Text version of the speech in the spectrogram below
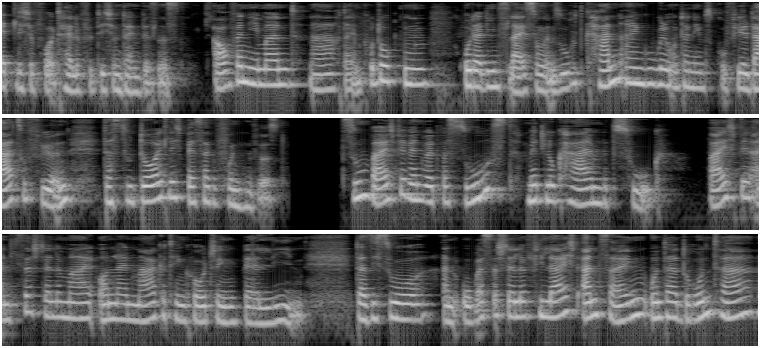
etliche Vorteile für dich und dein Business. Auch wenn jemand nach deinen Produkten oder Dienstleistungen sucht, kann ein Google-Unternehmensprofil dazu führen, dass du deutlich besser gefunden wirst. Zum Beispiel, wenn du etwas suchst mit lokalem Bezug. Beispiel an dieser Stelle mal Online-Marketing-Coaching Berlin. Da sich so an oberster Stelle vielleicht anzeigen und darunter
